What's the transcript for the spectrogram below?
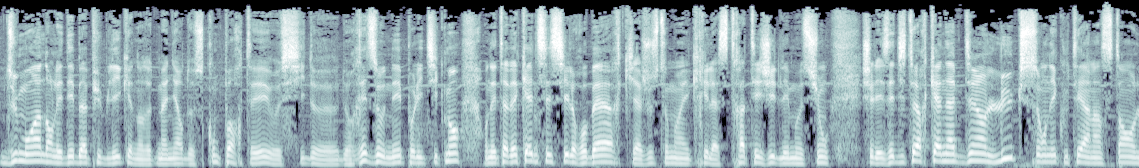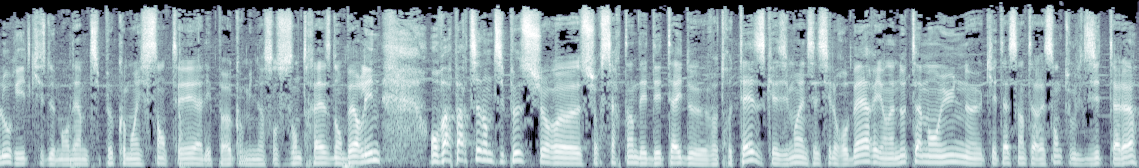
du moins dans les débats publics et dans notre manière de se comporter, aussi de, raisonner politiquement. On est avec Anne-Cécile Robert qui a justement écrit La stratégie de l'émotion chez les éditeurs canadiens Lux. On écoutait à l'instant Lou Reed qui se demandait un petit peu comment il se sentait à l'époque, en 1973, dans Berlin. On va repartir un petit peu sur, euh, sur certains des détails de votre thèse, quasiment Anne-Cécile Robert. Et il y en a notamment une euh, qui est assez intéressante, vous le disiez tout à l'heure.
